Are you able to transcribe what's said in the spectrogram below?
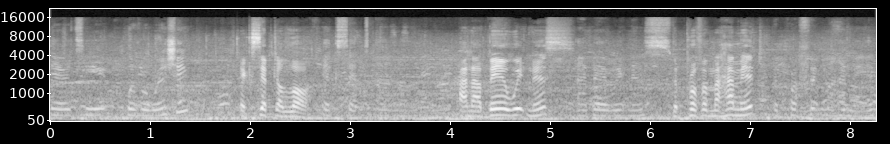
deity with a worship except Allah. except Allah. And I bear witness I bear witness. the Prophet Muhammad The Prophet Muhammad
